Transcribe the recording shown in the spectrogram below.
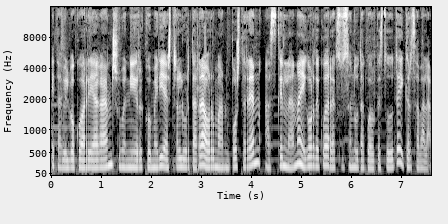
Eta Bilboko harriagan, souvenir komeria estralurtarra orman posterren azken lana igordeko arrak zuzendutako aurkeztu dute Iker Zabala.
